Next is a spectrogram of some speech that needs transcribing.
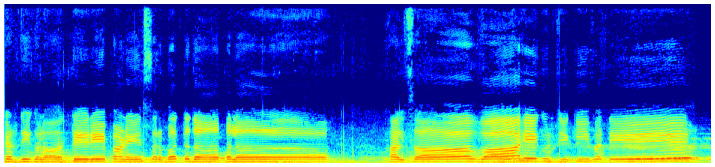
ਚੜ੍ਹਦੀ ਕਲਾ ਤੇਰੇ ਭਾਣੇ ਸਰਬਤ ਦਾ ਭਲਾ। ਖਾਲਸਾ ਵਾਹਿਗੁਰੂ ਜੀ ਕੀ ਫਤਿਹ।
